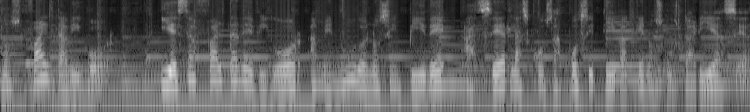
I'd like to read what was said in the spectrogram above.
nos, falta vigor, y esa falta de vigor a menudo nos impide hacer las cosas positivas que nos gustaría hacer.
